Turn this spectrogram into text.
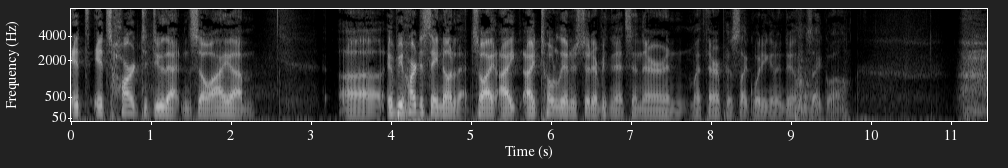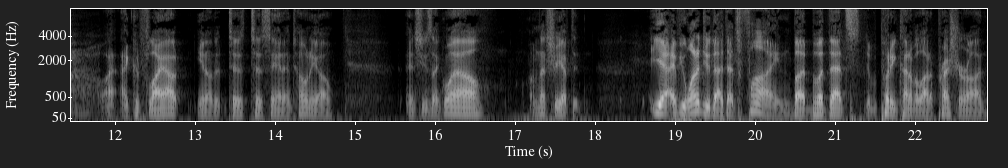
it's it's hard to do that, and so I um uh it'd be hard to say no to that. So I I, I totally understood everything that's in there, and my therapist was like, "What are you going to do?" I was like, "Well, I, I could fly out, you know, to to San Antonio," and she's like, "Well, I'm not sure you have to." Yeah, if you want to do that, that's fine, but but that's putting kind of a lot of pressure on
